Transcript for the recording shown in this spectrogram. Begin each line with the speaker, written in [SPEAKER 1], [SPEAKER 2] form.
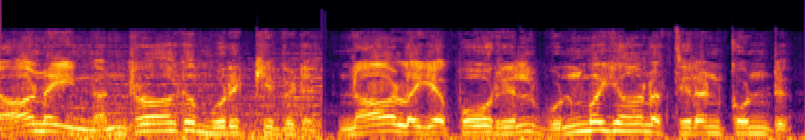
[SPEAKER 1] நாணை நன்றாக முறுக்கிவிடு. நாளைய போரில் உண்மையான திறன் கொண்டு.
